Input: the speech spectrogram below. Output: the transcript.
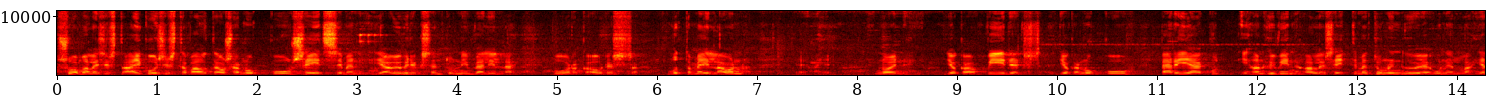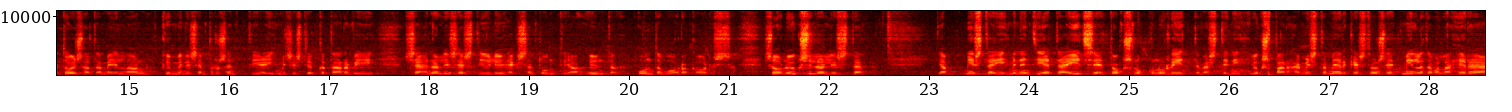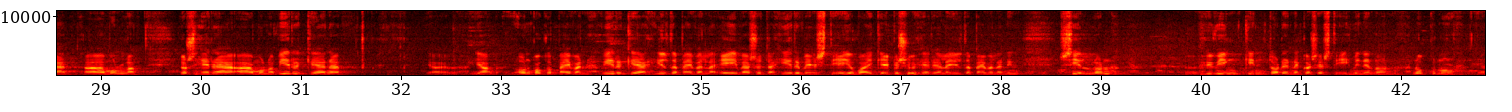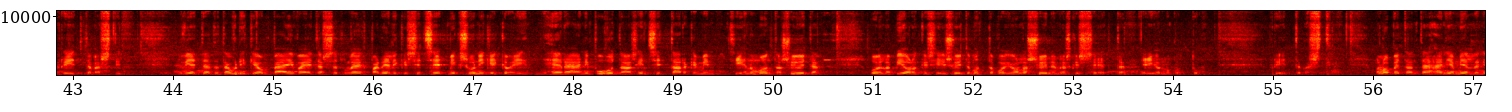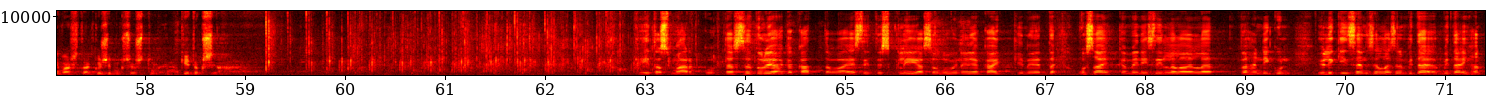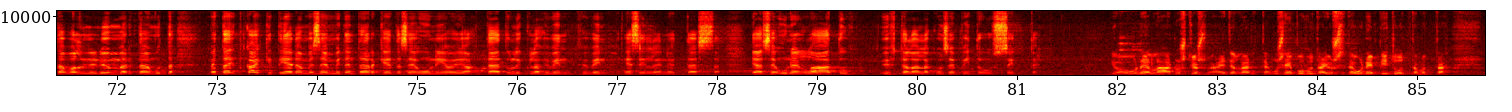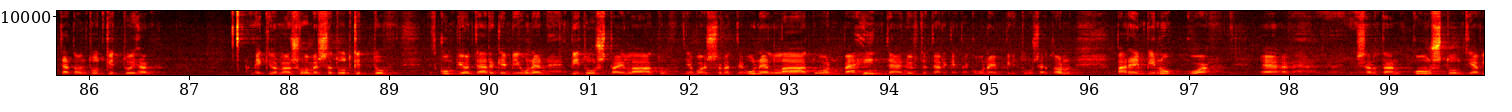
Suomalaisista aikuisista valtaosa nukkuu seitsemän ja yhdeksän tunnin välillä vuorokaudessa, mutta meillä on noin joka viides, joka nukkuu, pärjää ihan hyvin alle seitsemän tunnin yöunella ja toisaalta meillä on kymmenisen prosenttia ihmisistä, jotka tarvii säännöllisesti yli yhdeksän tuntia unta vuorokaudessa. Se on yksilöllistä ja mistä ihminen tietää itse, että onko nukkunut riittävästi, niin yksi parhaimmista merkeistä on se, että millä tavalla herää aamulla. Jos herää aamulla virkeänä ja, ja on koko päivän virkeä, iltapäivällä ei väsytä hirveästi, ei ole vaikea pysyä hereillä iltapäivällä, niin silloin hyvinkin todennäköisesti ihminen on nukkunut riittävästi. Viettää tätä unikeon päivää ja tässä tulee paneelikin sitten se, että miksi unikeko ei herää, niin puhutaan siitä sitten tarkemmin. Siihen on monta syytä. Voi olla biologisia syitä, mutta voi olla syynä myöskin se, että ei ole nukuttu riittävästi. Mä lopetan tähän ja mielelläni vastaan kysymyksiä, jos tulee. Kiitoksia. Kiitos Markku. Tässä tuli aika kattava esitys kliasoluinen ja kaikki ne, että osa ehkä meni sillä lailla vähän niin kuin ylikin sen sellaisen, mitä, mitä ihan tavallinen ymmärtää, mutta me kaikki tiedämme sen, miten tärkeää se uni on ja tämä tuli kyllä hyvin, hyvin esille nyt tässä. Ja se unen laatu yhtä lailla kuin se pituus sitten. Joo, unen laadusta, jos ajatellaan, että usein puhutaan just sitä unen pituutta, mutta tätä on tutkittu ihan mekin ollaan Suomessa tutkittu, että kumpi on tärkeämpi, unen pituus tai laatu. Ja voisi sanoa, että unen laatu on vähintään yhtä tärkeää kuin unen pituus. Että on parempi nukkua sanotaan 6 tuntia, 5-6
